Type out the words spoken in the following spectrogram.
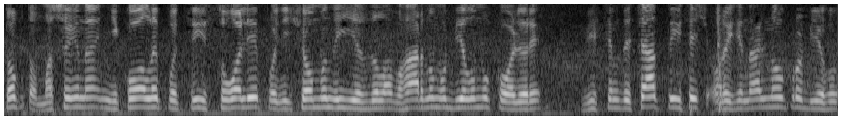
Тобто машина ніколи по цій солі по нічому не їздила в гарному білому кольорі. 80 тисяч оригінального пробігу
